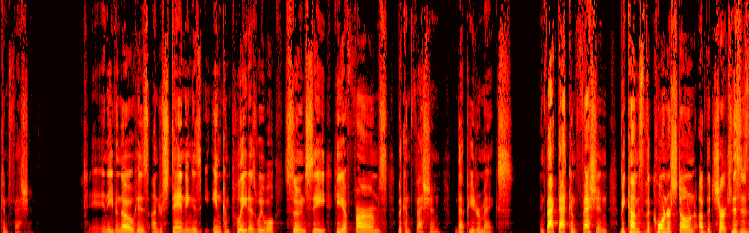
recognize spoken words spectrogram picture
confession. And even though his understanding is incomplete, as we will soon see, he affirms the confession that Peter makes. In fact, that confession becomes the cornerstone of the church. This is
